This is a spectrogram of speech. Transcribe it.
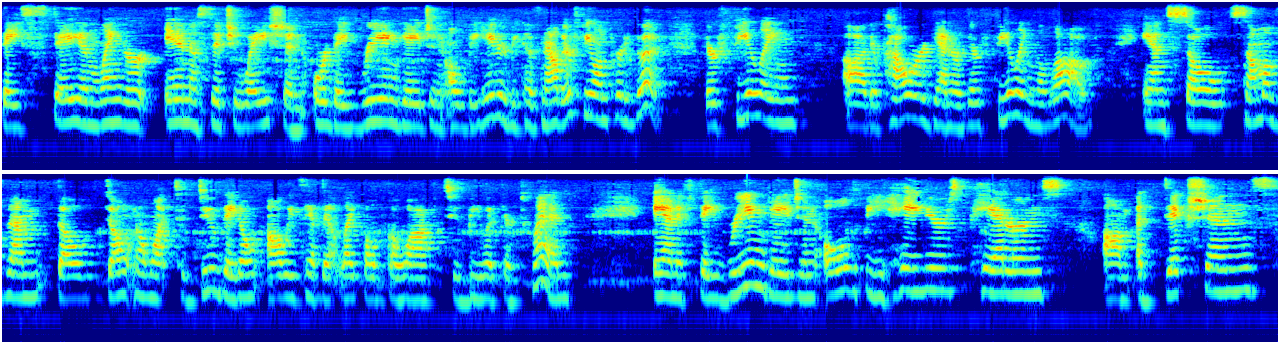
They stay and linger in a situation or they re engage in old behavior because now they're feeling pretty good. They're feeling uh, their power again or they're feeling the love. And so some of them, though, don't know what to do. They don't always have that light bulb go off to be with their twin. And if they re engage in old behaviors, patterns, um, addictions,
